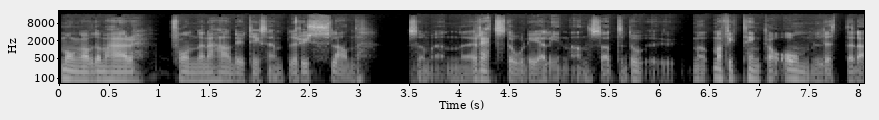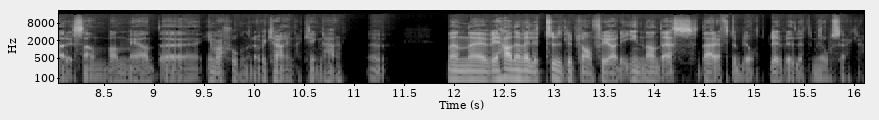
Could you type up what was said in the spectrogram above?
många av de här fonderna hade ju till exempel Ryssland som en rätt stor del innan. Så att då, man, fick tänka om lite där i samband med eh, invasionen av Ukraina kring det här. Eh, Men vi hade en väldigt tydlig plan för att göra det innan dess. Därefter blev, vi lite mer osäkra.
